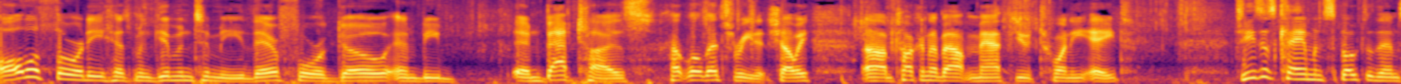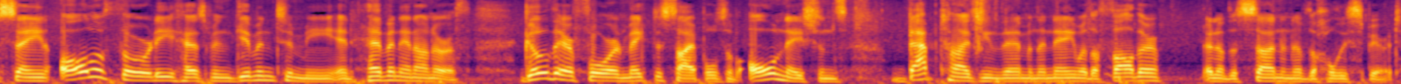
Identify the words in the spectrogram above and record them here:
"All authority has been given to me; therefore, go and be and baptize." Well, let's read it, shall we? Uh, I'm talking about Matthew 28. Jesus came and spoke to them, saying, All authority has been given to me in heaven and on earth. Go therefore and make disciples of all nations, baptizing them in the name of the Father, and of the Son, and of the Holy Spirit,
